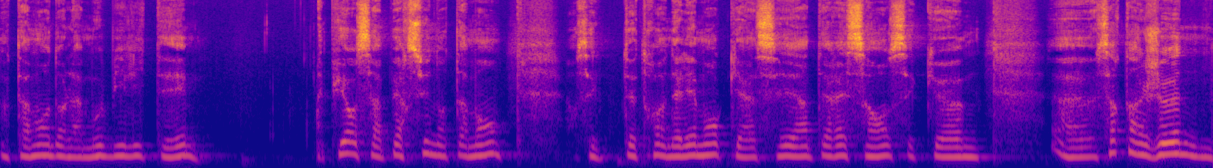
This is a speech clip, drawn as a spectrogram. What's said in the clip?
notamment dans la mobilité. Et puis on s'est aperçu notamment, c'est peut-être un élément qui est assez intéressant, c'est que euh, certains jeunes,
